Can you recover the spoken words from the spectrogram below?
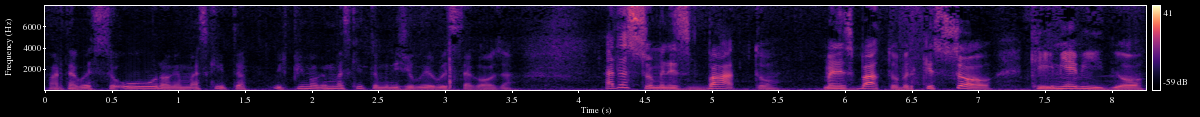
guarda questo, uno che mi ha scritto, il primo che mi ha scritto mi dice pure questa cosa, adesso me ne sbatto me ne sbatto perché so che i miei video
